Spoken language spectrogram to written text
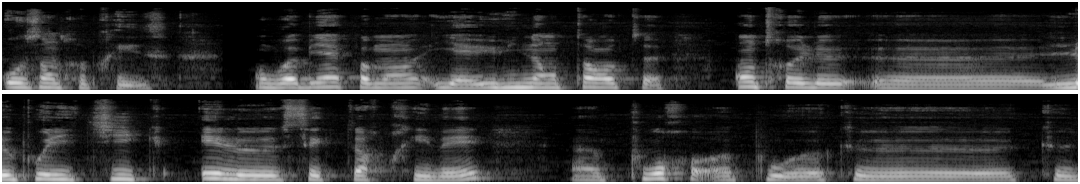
aux entreprises. On voit bien comment il y a eu une entente entre le, le politique et le secteur privé pour, pour que, que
